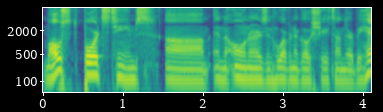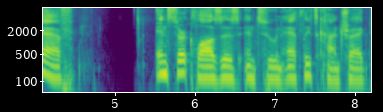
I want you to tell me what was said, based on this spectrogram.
Most sports teams um, and the owners and whoever negotiates on their behalf insert clauses into an athlete's contract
